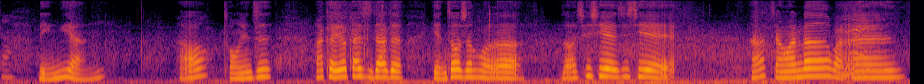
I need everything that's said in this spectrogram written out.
道。羚羊。好。总而言之，马可又开始他的演奏生活了。说谢谢谢谢，好，讲完了，晚安。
